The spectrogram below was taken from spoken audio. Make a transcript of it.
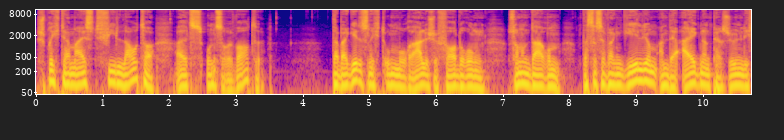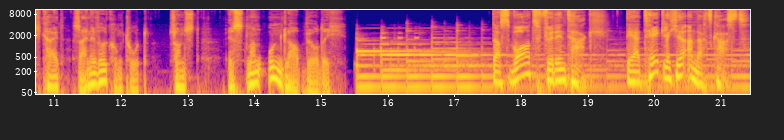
spricht ja meist viel lauter als unsere Worte. Dabei geht es nicht um moralische Forderungen, sondern darum, dass das Evangelium an der eigenen Persönlichkeit seine Wirkung tut. Sonst ist man unglaubwürdig. Das Wort für den Tag. Der tägliche Andachtscast.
